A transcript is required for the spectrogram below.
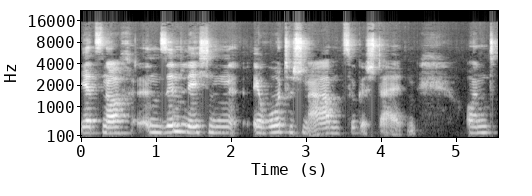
jetzt noch einen sinnlichen, erotischen Abend zu gestalten. Und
